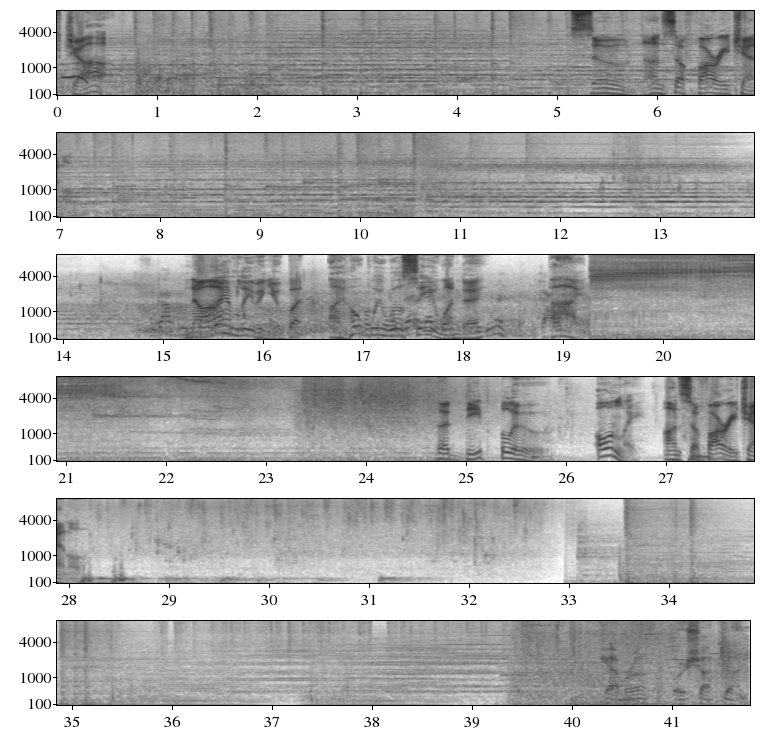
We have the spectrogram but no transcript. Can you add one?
Tough job. Soon on Safari Channel. Now I am leaving you, but I hope we will see you one day. Bye. The Deep Blue, only on Safari Channel. Camera or shotgun?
